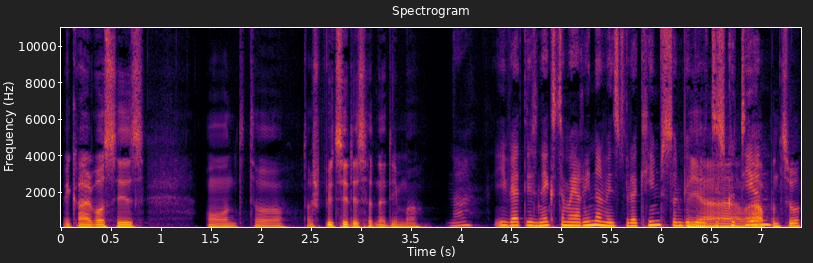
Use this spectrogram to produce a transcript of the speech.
egal was es ist. Und da, da spürt sich das halt nicht immer. Na, ich werde das nächste Mal erinnern, wenn du wieder kommst und wir wieder aber diskutieren. ab und zu.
